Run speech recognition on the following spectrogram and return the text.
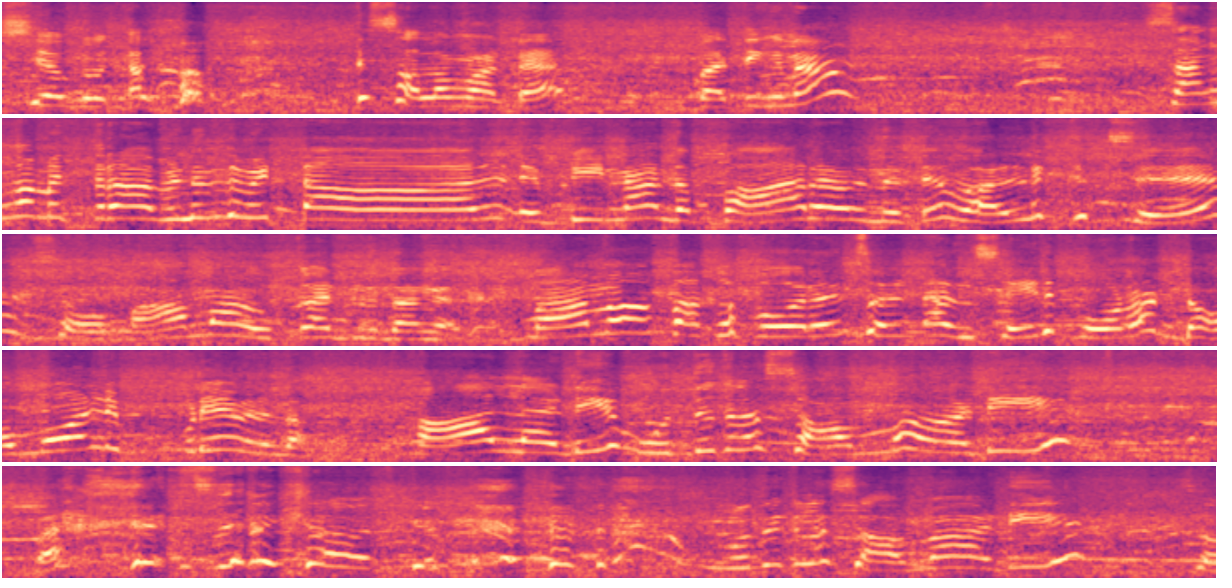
விஷயம் உங்களுக்கு சொல்ல மாட்டேன். பார்த்தீங்கன்னா சங்கமித்ரா விழுந்து விட்டால் எப்படின்னா அந்த பாறை வந்துட்டு வழுக்குச்சு. ஸோ மாமா உட்காந்துருந்தாங்க மாமாவை பார்க்க போகிறேன்னு சொல்லிட்டு அந்த சைடு போனால் டொமோல் இப்படியே விழுந்தான் கால் அடி முதுகில் செம்ம அடி. சிரிக்க முதுகில் செம்ம ஸோ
